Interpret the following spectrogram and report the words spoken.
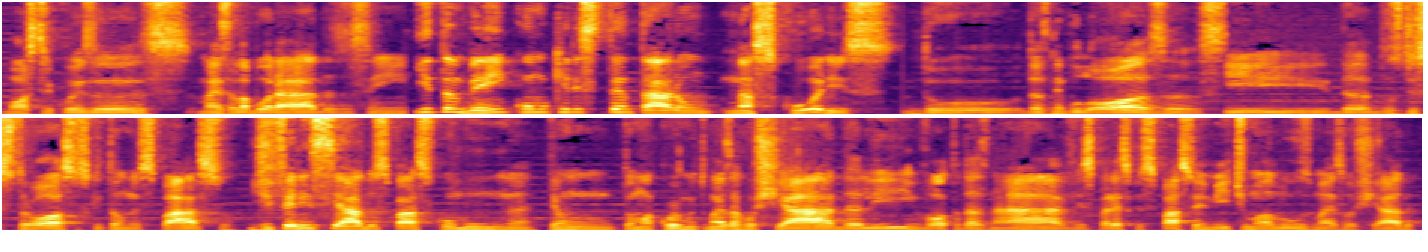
Mostre coisas mais elaboradas, assim. E também como que eles tentaram, nas cores do, das nebulosas e da, dos destroços que estão no espaço, diferenciar do espaço comum, né? Tem, um, tem uma cor muito mais arroxeada ali em volta das naves, parece que o espaço emite uma luz mais roxeada.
